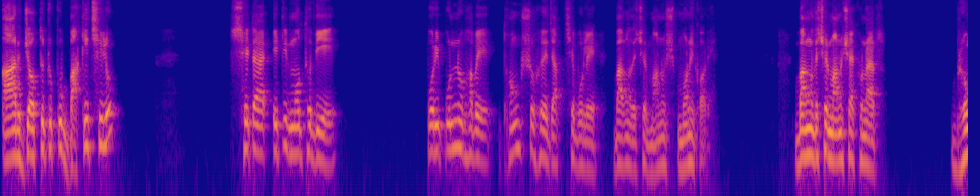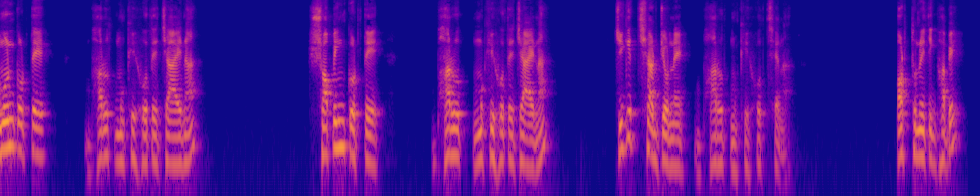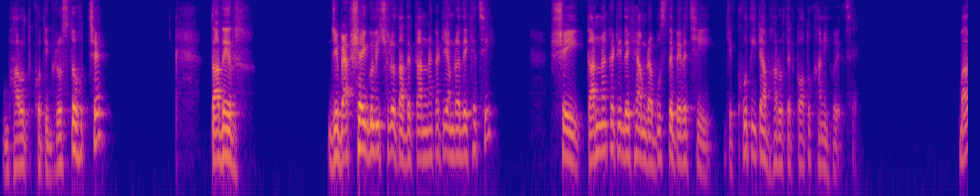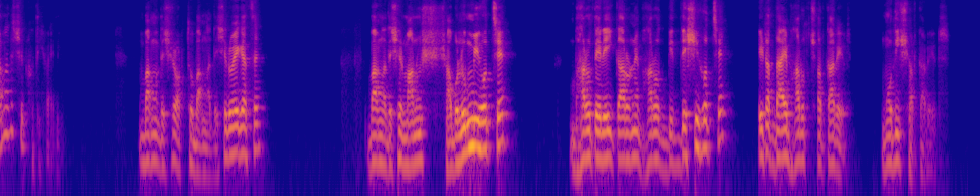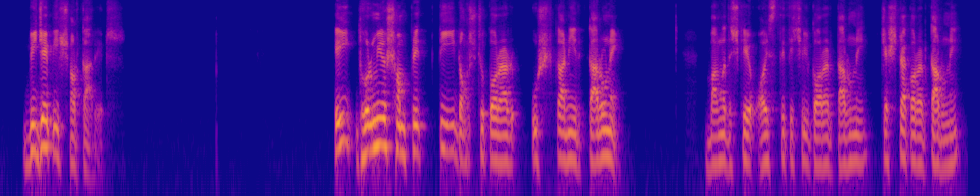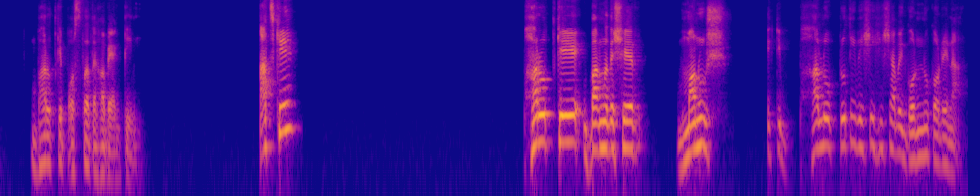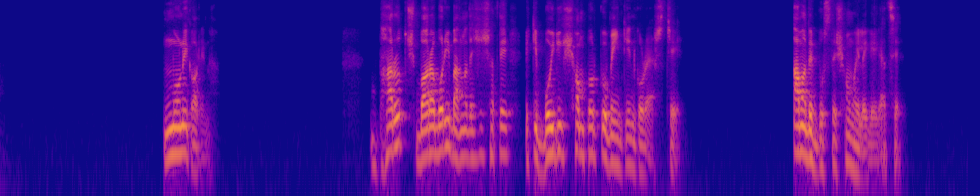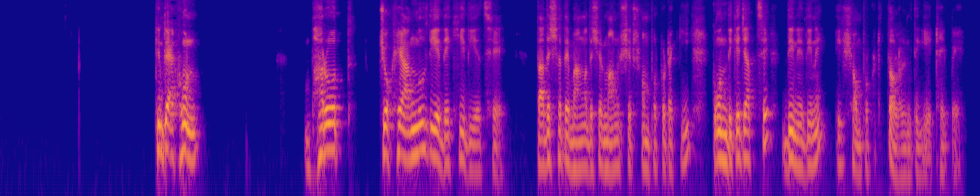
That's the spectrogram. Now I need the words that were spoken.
আর যতটুকু বাকি ছিল সেটা এটির মধ্য দিয়ে পরিপূর্ণভাবে ধ্বংস হয়ে যাচ্ছে বলে বাংলাদেশের মানুষ মনে করে। বাংলাদেশের মানুষ এখন আর ভ্রমণ করতে ভারতমুখী হতে চায় না। শপিং করতে ভারতমুখী হতে চায় না। চিকিৎসার জন্য ভারতমুখী হচ্ছে না। অর্থনৈতিকভাবে ভারত ক্ষতিগ্রস্ত হচ্ছে। তাদের যে ব্যবসায়ীগুলি ছিল তাদের কান্নাকাটি আমরা দেখেছি। সেই কান্নাকাটি দেখে আমরা বুঝতে পেরেছি যে ক্ষতিটা ভারতের কতখানি হয়েছে। বাংলাদেশের ক্ষতি হয়নি। বাংলাদেশের অর্থ বাংলাদেশে রয়ে গেছে। বাংলাদেশের মানুষ স্বাবলম্বী হচ্ছে। ভারতের এই কারণে ভারত বিদ্বেষী হচ্ছে। এটা দায় ভারত সরকারের, মোদী সরকারের, বিজেপি সরকারের। এই ধর্মীয় সম্পৃক্তি নষ্ট করার উস্কানির কারণে, বাংলাদেশকে অস্থিতিশীল করার কারণে, চেষ্টা করার কারণে ভারতকে পস্তাতে হবে একদিন। আজকে ভারতকে বাংলাদেশের মানুষ একটি ভালো প্রতিবেশী হিসাবে গণ্য করে না, মনে করে না। ভারত বরাবরই বাংলাদেশের সাথে একটি বৈরিক সম্পর্ক মেনটেন করে আসছে। আমাদের বুঝতে সময় লেগে গেছে। কিন্তু এখন ভারত চোখে আঙ্গুল দিয়ে দেখিয়ে দিয়েছে তাদের সাথে বাংলাদেশের মানুষের সম্পর্কটা কি, কোন দিকে যাচ্ছে, দিনে দিনে এই সম্পর্কটা তলানিতে গিয়ে ঠেকবে।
